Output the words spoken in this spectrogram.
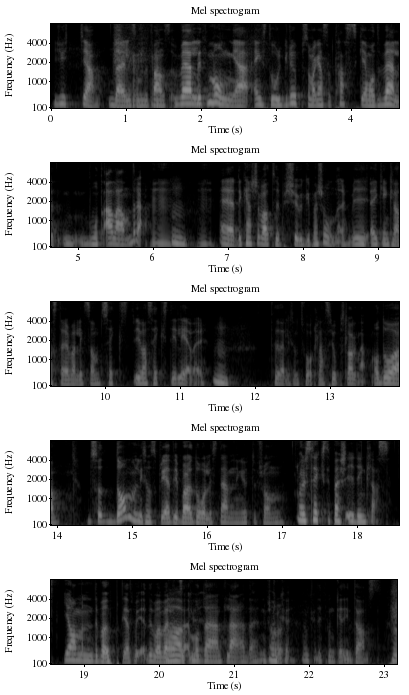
gyttja, där liksom det fanns väldigt många, en stor grupp som var ganska taskiga mot, väldigt, mot alla andra. Mm. Mm. Mm. Eh, Det kanske var typ 20 personer. Vi, jag gick i en klass där det var liksom 60, vi var 60 elever. Mm. För det var liksom två klasser ihopslagna. Och då, så de liksom spred ju bara dålig stämning utifrån, Var det 60 pers i din klass? Ja men det var uppdelat, det var väldigt Ah, så här, modernt lärande, ni förstår. Okej, okej. Det funkade inte alls. Ja.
